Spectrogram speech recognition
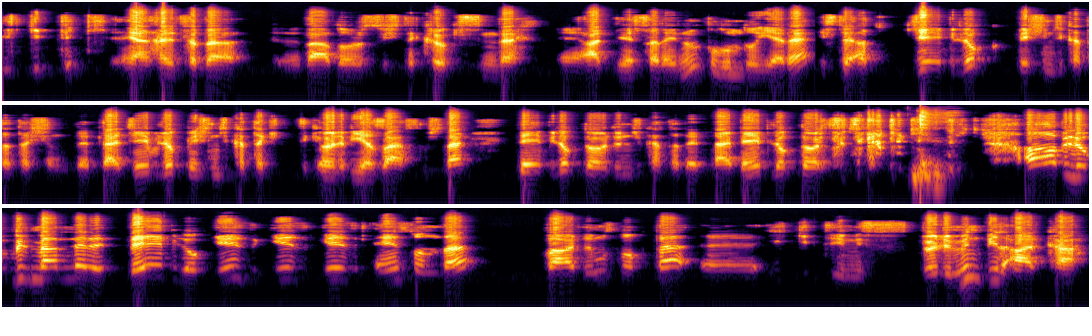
İlk gittik yani haritada e, daha doğrusu işte krokisinde e, adliye sarayının bulunduğu yere. İşte C blok 5. kata taşındı dediler. C blok 5. kata gittik. Öyle bir yazı asmışlar. B blok 4. kata dediler. B blok 4. kata gittik. A blok bilmem ne. D blok gezdik gezdik gezdik. En sonunda vardığımız nokta e, ilk gittiğimiz bölümün bir arka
